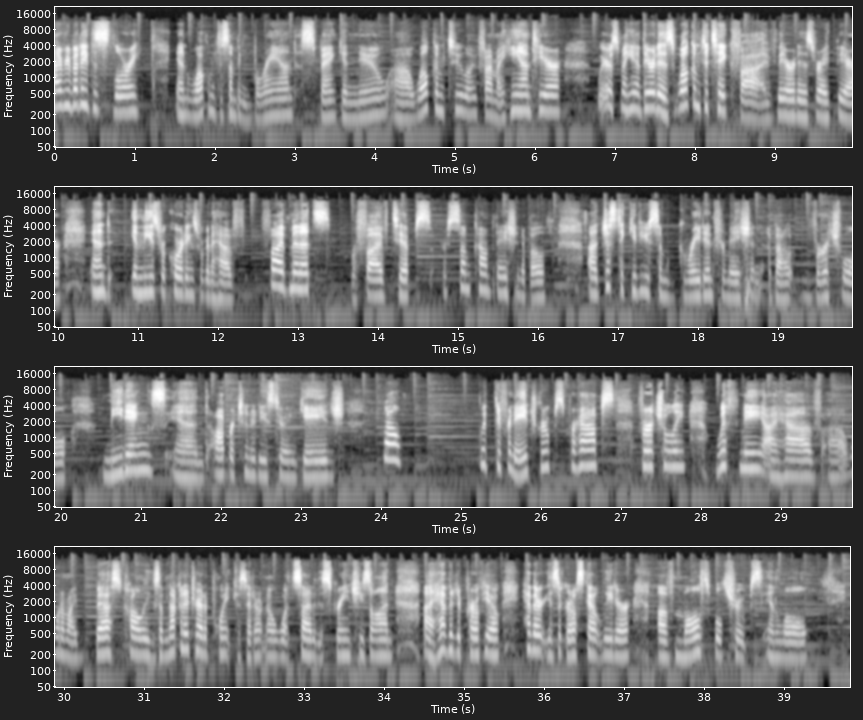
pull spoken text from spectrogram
Hi, everybody. This is Lori, and welcome to something brand spanking new. Uh, welcome to, let me find my hand here. Where's my hand? There it is. Welcome to Take Five. There it is right there. And in these recordings, we're going to have five minutes or five tips or some combination of both, uh, just to give you some great information about virtual meetings and opportunities to engage, well, with different age groups, perhaps virtually. With me, I have uh, one of my best colleagues. I'm not going to try to point because I don't know what side of the screen she's on. Uh, Heather DeProfio. Heather is a Girl Scout leader of multiple troops in Lowell.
